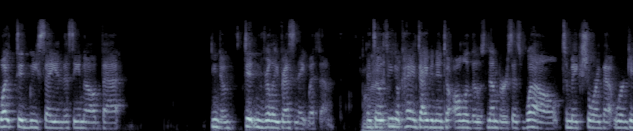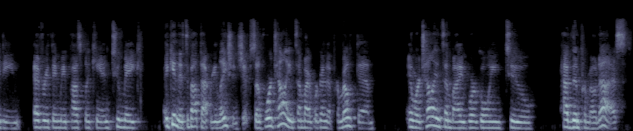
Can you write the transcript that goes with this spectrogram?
what did we say in this email that you know didn't really resonate with them. Right. and so it's you know kind of diving into all of those numbers as well to make sure that we're getting everything we possibly can to make again it's about that relationship. So if we're telling somebody we're going to promote them and we're telling somebody we're going to have them promote us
